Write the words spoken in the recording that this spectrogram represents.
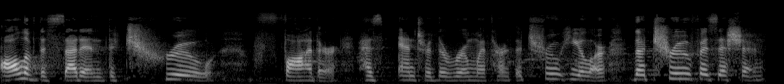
all of the sudden, the true Father has entered the room with her, the true healer, the true physician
